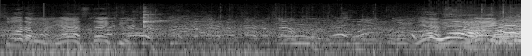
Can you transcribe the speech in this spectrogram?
other one. Yes, thank you. Oh, yeah. Nice.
